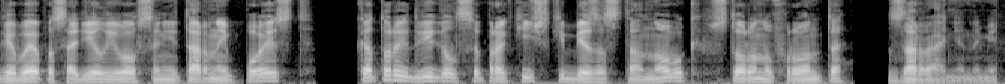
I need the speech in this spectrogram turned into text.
ГБ посадил его в санитарный поезд, который двигался практически без остановок в сторону фронта за ранеными.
